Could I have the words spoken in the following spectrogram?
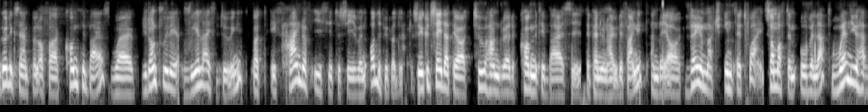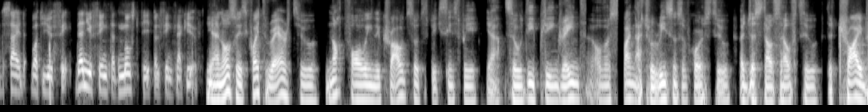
good example of a cognitive bias where you don't really realize doing it, but it's kind of easy to see when other people do it. So you could say that there are 200 cognitive biases, depending on how you define it, and they are very much intertwined. Some of them overlap. When you have decided what you think, then you think that most people think like you. Yeah, and also it's quite rare to not following the crowd, so to speak, since we, yeah, so deeply ingrained of us by natural reasons, of course, to adjust ourselves to the tribe.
